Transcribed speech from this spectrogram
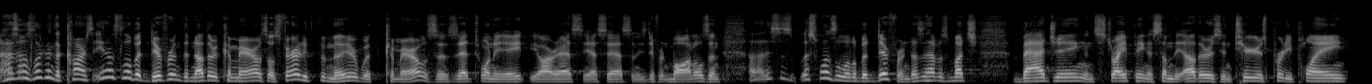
as I was looking at the cars, you know, it's a little bit different than other Camaros. I was fairly familiar with Camaros, the Z28, the RS, the SS, and these different models. And uh, this, is, this one's a little bit different. Doesn't have as much badging and striping as some of the others. Interior's pretty plain.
